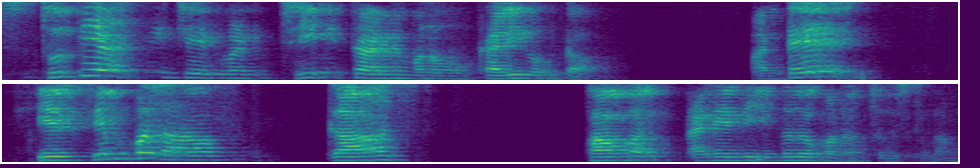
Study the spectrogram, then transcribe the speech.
స్థుతి అర్పించేటువంటి జీవితాన్ని మనం కలిగి ఉంటాం. అంటే a symbol of God's power అనేది ఇందులో మనం చూస్తున్నాం.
